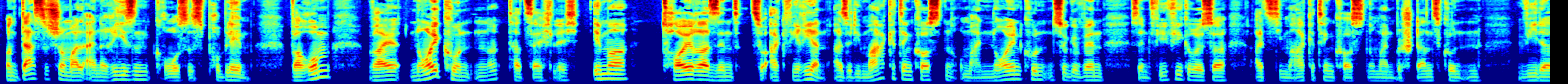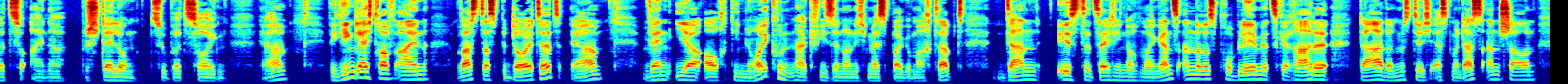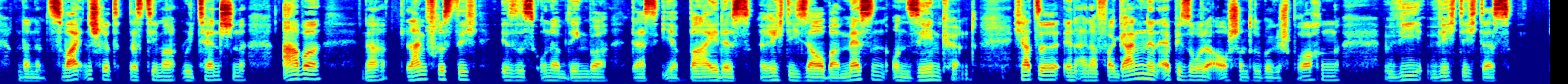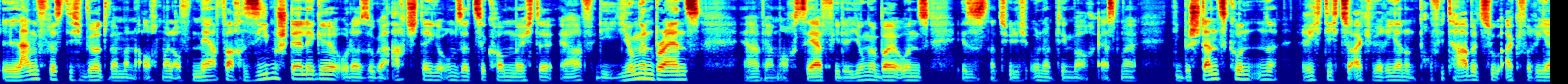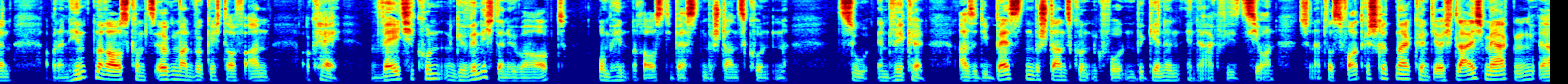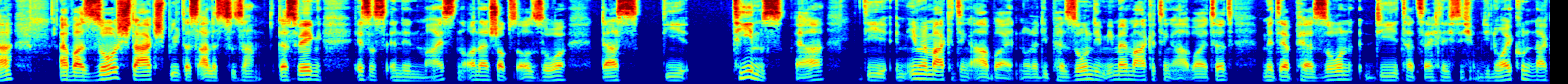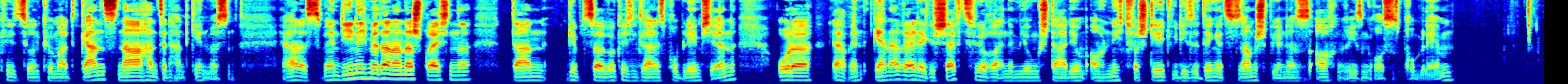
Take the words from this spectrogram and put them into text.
Und das ist schon mal ein riesengroßes Problem. Warum? Weil Neukunden tatsächlich immer teurer sind zu akquirieren. Also die Marketingkosten, um einen neuen Kunden zu gewinnen, sind viel, viel größer als die Marketingkosten, um einen Bestandskunden wieder zu einer Bestellung zu überzeugen. Ja, wir gehen gleich darauf ein, was das bedeutet. Ja, wenn ihr auch die Neukundenakquise noch nicht messbar gemacht habt, dann ist tatsächlich noch mal ein ganz anderes Problem jetzt gerade da. Dann müsst ihr euch erstmal das anschauen und dann im zweiten Schritt das Thema Retention. Aber na, langfristig ist es unabdingbar, dass ihr beides richtig sauber messen und sehen könnt. Ich hatte in einer vergangenen Episode auch schon drüber gesprochen, wie wichtig das langfristig wird, wenn man auch mal auf mehrfach siebenstellige oder sogar achtstellige Umsätze kommen möchte. Ja, für die jungen Brands, ja, wir haben auch sehr viele junge bei uns, ist es natürlich unabdingbar auch erstmal die Bestandskunden richtig zu akquirieren und profitabel zu akquirieren. Aber dann hinten raus kommt es irgendwann wirklich darauf an, okay, welche Kunden gewinne ich denn überhaupt, um hinten raus die besten Bestandskunden zu entwickeln. Also die besten Bestandskundenquoten beginnen in der Akquisition. Schon etwas fortgeschrittener, könnt ihr euch gleich merken, ja. Aber so stark spielt das alles zusammen. Deswegen ist es in den meisten Online-Shops auch so, dass die Teams, ja, die im E-Mail-Marketing arbeiten oder die Person, die im E-Mail-Marketing arbeitet, mit der Person, die tatsächlich sich um die Neukundenakquisition kümmert, ganz nah Hand in Hand gehen müssen. Ja, das, wenn die nicht miteinander sprechen, dann gibt es da wirklich ein kleines Problemchen. Oder ja, wenn generell der Geschäftsführer in einem jungen Stadium auch nicht versteht, wie diese Dinge zusammenspielen, das ist auch ein riesengroßes Problem.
